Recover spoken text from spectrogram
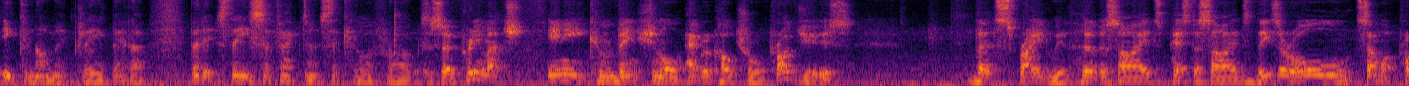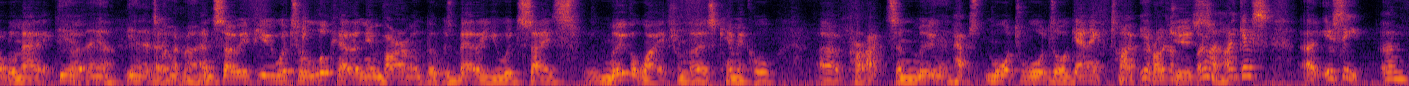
economically better. But it's these surfactants that kill the frogs. So pretty much any conventional agricultural produce that's sprayed with herbicides, pesticides, these are all somewhat problematic. Yeah, for, they are. Yeah, that's uh, quite right. And so if you were to look at an environment that was better, you would say move away from those chemical uh, products and move Yeah. perhaps more towards organic type Yeah, produce. Well, and- I guess uh, you see, um,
